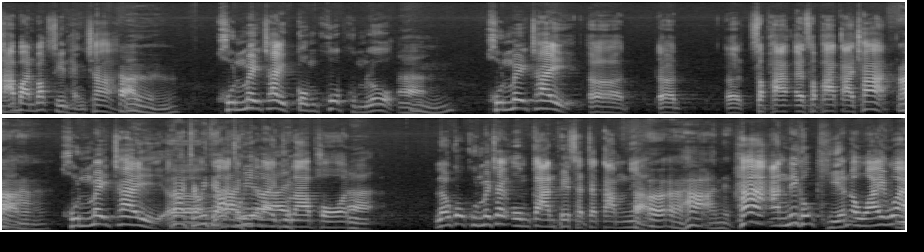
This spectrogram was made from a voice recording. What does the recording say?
ถาบันวัคซีนแห่งชาติ ครับ เออ คุณไม่ใช่กรมควบคุมโรคอ่า คุณไม่ใช่เอ่อเอ่อเอ่อสภาเอ่อสภากาชาติ อ่าคุณไม่ใช่เอ่อราชวิทยาลัยราชวิทยาลัยจุฬาภรณ์ อ่า แล้วก็คุณไม่ใช่องค์การเภสัชกรรมเนี่ยเออเออห้าอันเนี่ยห้าอันที่เขาเขียนเอาไว้ว่า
